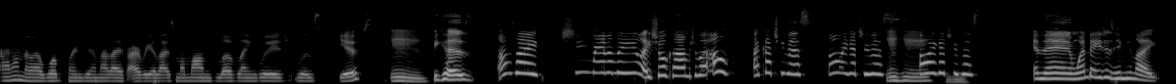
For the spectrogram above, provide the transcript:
I don't know at what point during my life I realized my mom's love language was gifts Mm. because I was like she randomly like she'll come she'll be like oh I got you this oh I got you this Mhm. oh I got you Mhm. this and then one day just hit me like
